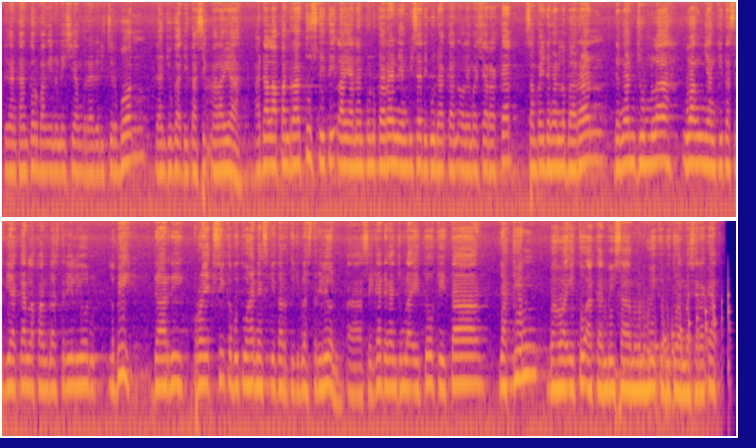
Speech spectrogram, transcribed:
dengan kantor Bank Indonesia yang berada di Cirebon dan juga di Tasikmalaya. Ada 800 titik layanan penukaran yang bisa digunakan oleh masyarakat sampai dengan lebaran dengan jumlah uang yang kita sediakan 18 triliun lebih dari proyeksi kebutuhan yang sekitar 17 triliun. Uh, sehingga dengan jumlah itu kita yakin bahwa itu akan bisa memenuhi kebutuhan masyarakat.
